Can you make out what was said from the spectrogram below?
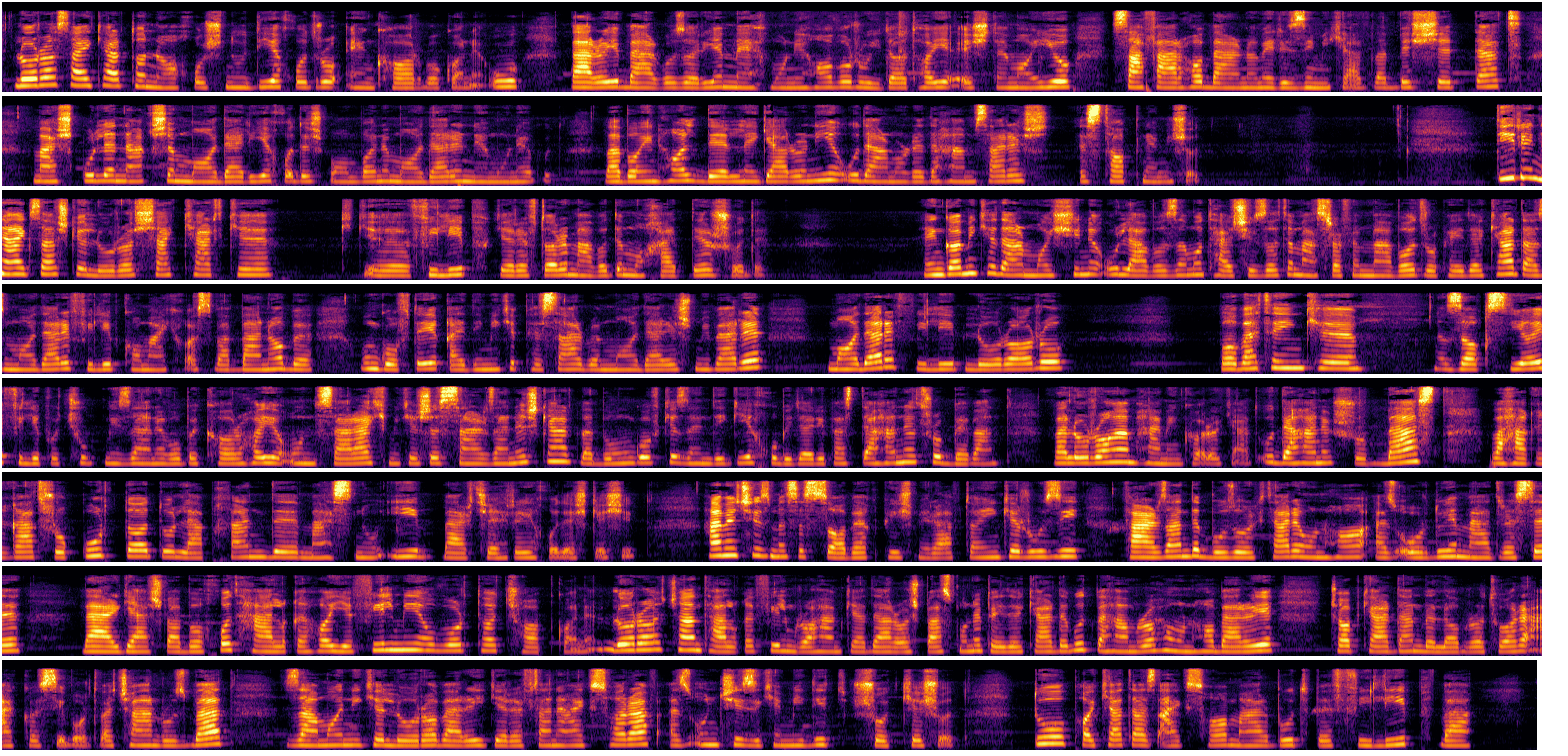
لورا سعی کرد تا ناخشنودی خود رو انکار بکنه او برای برگزاری مهمونی ها و رویدادهای اجتماعی و سفرها برنامه ریزی می کرد و به شدت مشغول نقش مادری خودش به عنوان مادر نمونه بود و با این حال دلنگرانی او در مورد همسرش استاپ نمی شد. دیری نگذشت که لورا شک کرد که فیلیپ گرفتار مواد مخدر شده هنگامی که در ماشین او لوازم و تجهیزات مصرف مواد رو پیدا کرد از مادر فیلیپ کمک خواست و بنا به اون گفته قدیمی که پسر به مادرش می‌بره مادر فیلیپ لورا رو بابت اینکه زاقسیای فیلیپو چوب می‌زنه و به کارهای اون سرک می‌کشه سرزنش کرد و به اون گفت که زندگی خوبی داری پس دهنت رو ببند. و لورا هم همین کارو کرد او دهنش رو بست و حقیقت رو قورت داد و لبخند مصنوعی بر چهره خودش کشید همه چیز مثل سابق پیش می‌رفت تا اینکه روزی فرزند بزرگتر اونها از اردوی مدرسه برگشت و با خود حلقه های فیلمی آورد تا چاپ کنه. لورا چند حلقه فیلم را هم که در آشپزخونه پیدا کرده بود به همراه اونها برای چاپ کردن به لابراتوار عکاسی برد و چند روز بعد زمانی که لورا برای گرفتن عکس ها رفت از اون چیزی که می‌دید شوکه شد. دو پاکت از عکس ها مربوط به فیلیپ و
